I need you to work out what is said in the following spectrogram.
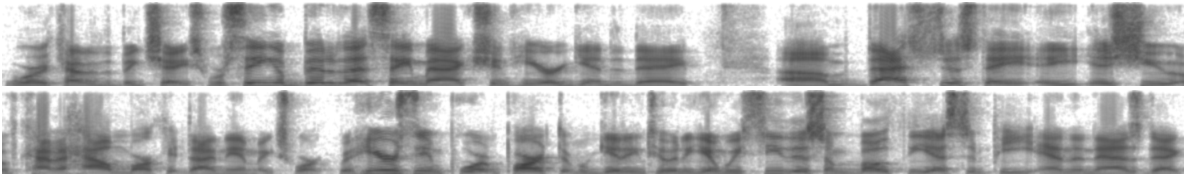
were kind of the big chase. We're seeing a bit of that same action here again today. Um, that's just a, a issue of kind of how market dynamics work. But here's the important part that we're getting to, and again, we see this on both the S&P and the Nasdaq.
